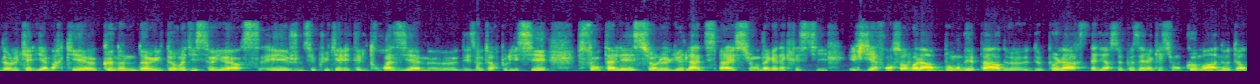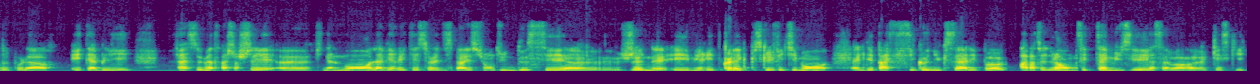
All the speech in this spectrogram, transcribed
dans lequel il y a marqué Conan Doyle, Dorothy Sayers et je ne sais plus quel était le troisième des auteurs policiers, sont allés sur le lieu de la disparition d'Agatha Christie. Et je dis à François, voilà un bon départ de, de polar, c'est-à-dire se poser la question comment un auteur de polar établi va se mettre à chercher euh, finalement la vérité sur la disparition d'une de ses euh, jeunes et émérites collègues, puisque effectivement elle n'est pas si connue que ça à l'époque. À partir de là, on s'est amusé à savoir euh, qu'est-ce qui,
